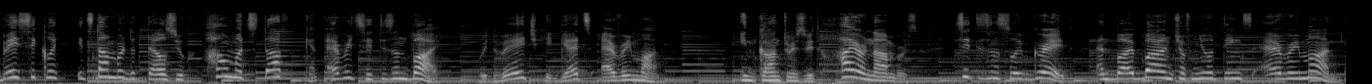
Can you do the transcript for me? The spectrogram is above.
Basically, it's number that tells you how much stuff can every citizen buy with wage he gets every month. In countries with higher numbers, citizens live great and buy a bunch of new things every month.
